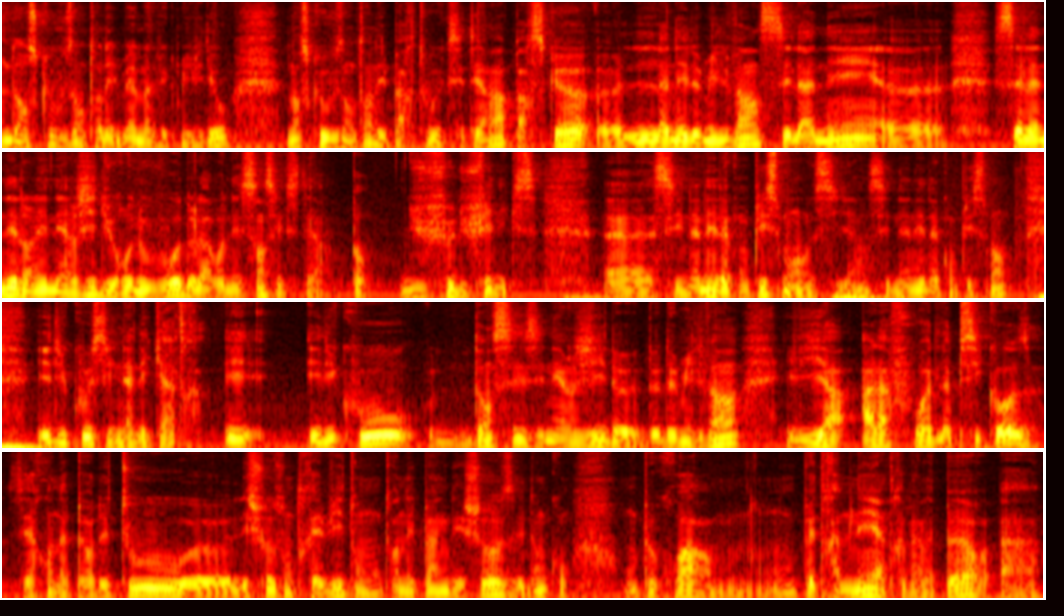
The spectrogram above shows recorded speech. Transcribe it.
dans ce que vous entendez, même avec mes vidéos, dans ce que vous entendez partout, etc. Parce que euh, l'année 2020, c'est l'année, euh, c'est l'année dans l'énergie du renouveau, de la renaissance, etc. Bon, du feu du phénix. Euh, c'est une année d'accomplissement aussi, hein, c'est une année d'accomplissement. Et du coup, c'est une année 4. Et, et du coup, dans ces énergies de, 2020, il y a à la fois de la psychose, c'est-à-dire qu'on a peur de tout, euh, les choses vont très vite, on monte en épingle des choses, et donc on, peut croire, on peut être amené à travers la peur à,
